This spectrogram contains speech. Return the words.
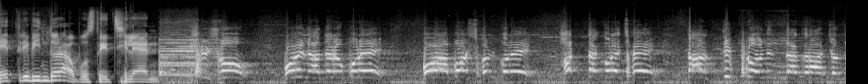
নেতৃবৃন্দরা উপস্থিত ছিলেন। মহিলাদের উপরে বর্ষণ করে হত্যা করেছে, তার তীব্র নিন্দা করার জন্য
